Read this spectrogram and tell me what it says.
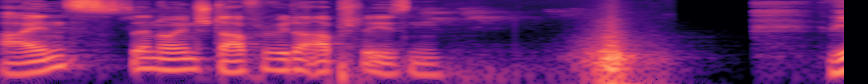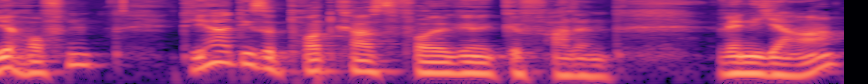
1 der neuen Staffel wieder abschließen. Wir hoffen, dir hat diese Podcast-Folge gefallen. Wenn ja,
